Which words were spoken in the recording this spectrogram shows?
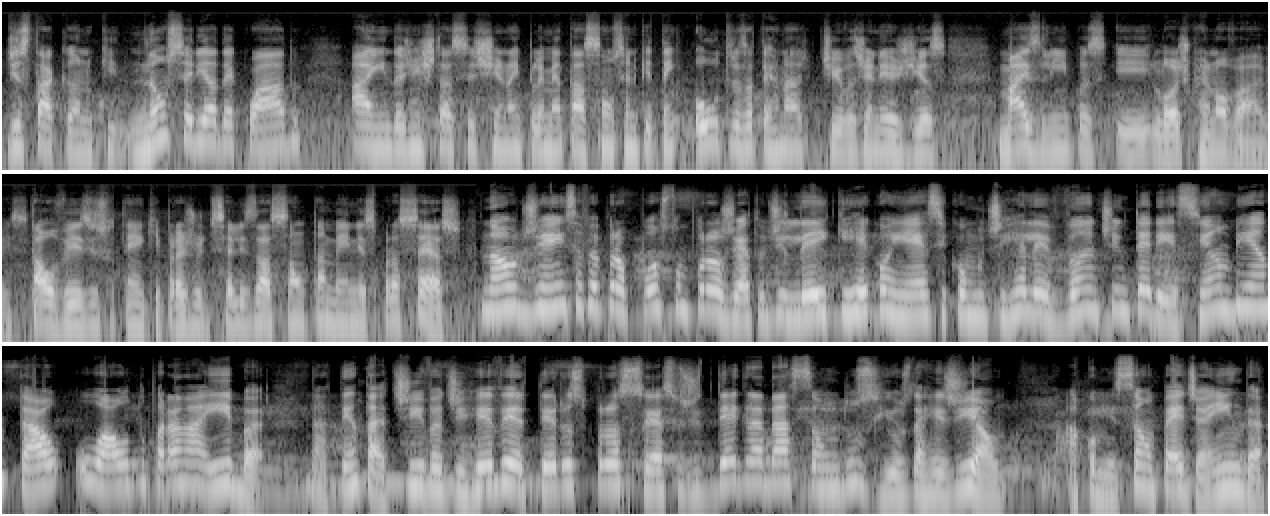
destacando que não seria adequado, ainda a gente está assistindo à implementação, sendo que tem outras alternativas de energias mais limpas e, lógico, renováveis. Talvez isso tenha aqui para judicialização também nesse processo. Na audiência, audiência foi proposto um projeto de lei que reconhece como de relevante interesse ambiental o Alto Paranaíba, na tentativa de reverter os processos de degradação dos rios da região. A comissão pede ainda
